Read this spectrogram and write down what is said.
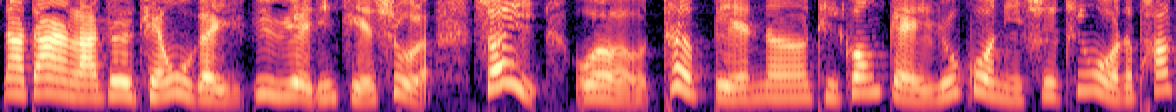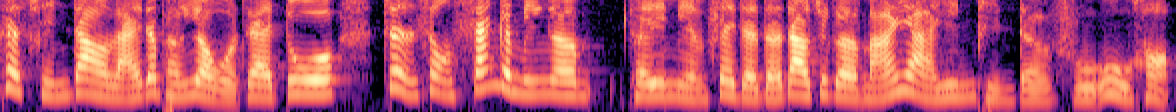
那当然啦，这个前五个预约已经结束了，所以我特别呢提供给如果你是听我的 Podcast 频道来的朋友，我再多赠送三个名额，可以免费的得到这个玛雅音频的服务哈。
